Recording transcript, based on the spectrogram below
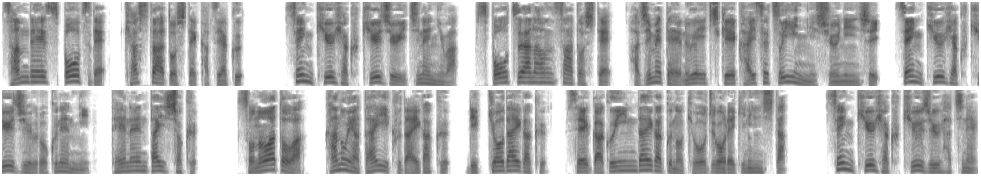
サンデースポーツで、キャスターとして活躍。1991年には、スポーツアナウンサーとして、初めて NHK 解説委員に就任し、1996年に定年退職。その後は、鹿屋体育大学、立教大学、聖学院大学の教授を歴任した。1998年、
